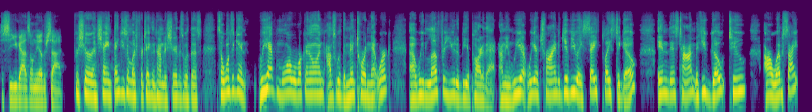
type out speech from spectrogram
to see you guys on the other side. For sure. And Shane, thank you so much for taking the time to share this with us. So, once again, we have more we're working on obviously with the mentor network uh, we'd love for you to be a part of that i mean we are we are trying to give you a safe place to go in this time if you go to our website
